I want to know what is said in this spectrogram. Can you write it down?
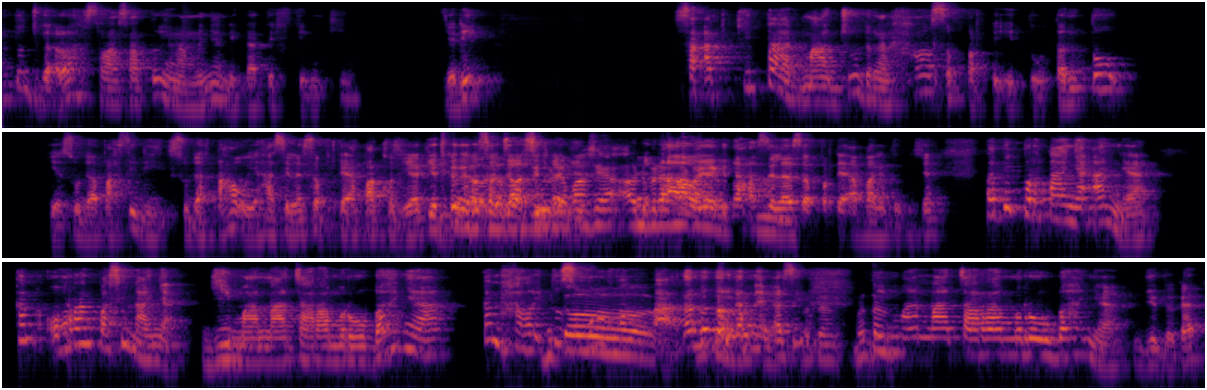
itu juga adalah salah satu yang namanya negative thinking jadi saat kita maju dengan hal seperti itu tentu ya sudah pasti di, sudah tahu ya hasilnya seperti apa coach ya. Kita nggak usah jelasin udah lagi. pasti- udah berapa tahu ya kita hasilnya seperti apa gitu coach ya. Tapi pertanyaannya kan orang pasti nanya gimana cara merubahnya? Kan hal itu semua fakta. Kan betul kan ya nggak sih? Betul, betul. gimana cara merubahnya? gitu kan.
